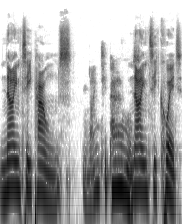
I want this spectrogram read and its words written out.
Ninety pounds, Ninety pounds. ninety quid.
